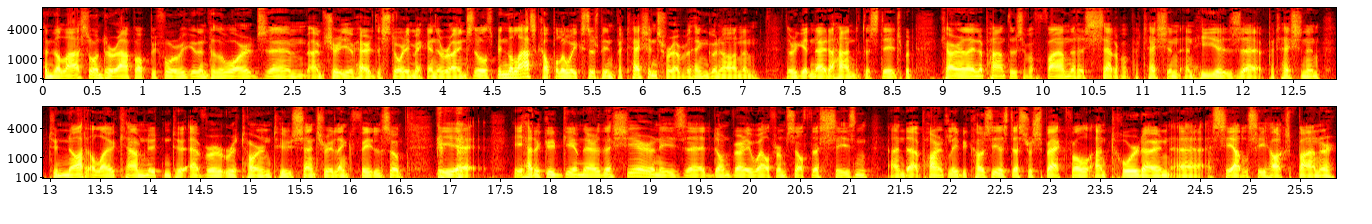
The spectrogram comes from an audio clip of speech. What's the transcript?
and the last one to wrap up before we get into the awards, um, I'm sure you've heard the story making the rounds. Well, it's been the last couple of weeks. There's been petitions for everything going on, and they're getting out of hand at this stage. But Carolina Panthers have a fan that has set up a petition, and he is uh, petitioning to not allow Cam Newton to ever return to CenturyLink Field. So he. Uh, he had a good game there this year, and he's uh, done very well for himself this season. And uh, apparently, because he is disrespectful and tore down uh, a Seattle Seahawks banner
